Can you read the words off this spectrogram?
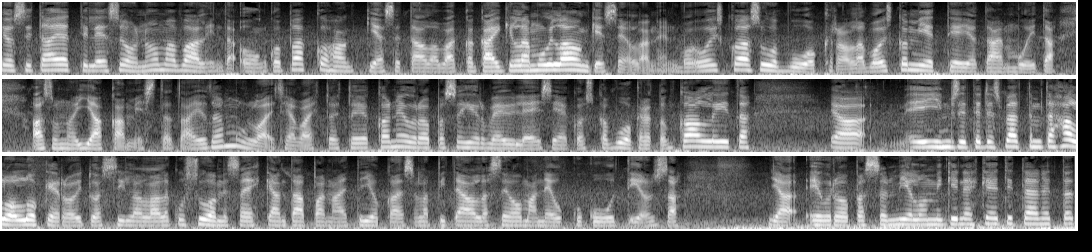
jos sitä ajattelee, se on oma valinta. Onko pakko hankkia se talo, vaikka kaikilla muilla onkin sellainen. Voisiko asua vuokralla, voisiko miettiä jotain muita asunnon jakamista tai jotain muunlaisia vaihtoehtoja, jotka on Euroopassa hirveän yleisiä, koska vuokrat on kalliita. Ja ei ihmiset edes välttämättä halua lokeroitua sillä lailla, kuin Suomessa ehkä on tapana, että jokaisella pitää olla se oma neukkukuutionsa. Ja Euroopassa mieluumminkin ehkä etsitään, että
